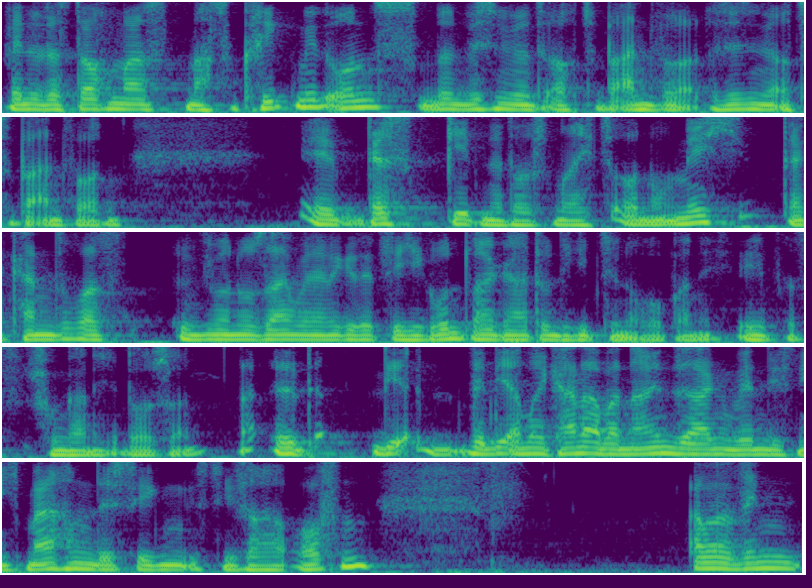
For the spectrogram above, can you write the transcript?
wenn du das doch machst, machst du Krieg mit uns und dann wissen wir uns auch zu beantworten. Das wissen wir auch zu beantworten. Äh, das geht in der deutschen Rechtsordnung nicht. Da kann sowas irgendjemand nur sagen, wenn er eine gesetzliche Grundlage hat und die gibt es in Europa nicht. Jedenfalls schon gar nicht in Deutschland. Äh, die, wenn die Amerikaner aber Nein sagen, werden die es nicht machen, deswegen ist die Sache offen. aber wenn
